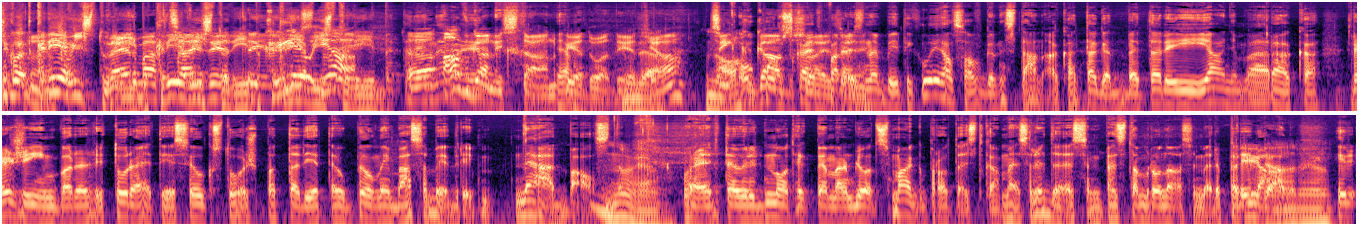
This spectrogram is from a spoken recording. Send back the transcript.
ir kaut kāda krievi izturība. Krievi izturība. Krievi izturība. Afganistāna, piedodiet, jā. jā. Cik no, gadu skaits pareizi nebija tik liels Afganistānā kā tagad, bet arī jāņem vērā, ka režīmi var arī turēties ilgstoši pat tad, ja tev pilnībā sabiedrība neatbalsta. No, jā. Vai tev ir notiek, piemēram, ļoti smagi protesti, kā mēs redzēsim, pēc tam runāsim arī par Irānu. Irānu ir,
